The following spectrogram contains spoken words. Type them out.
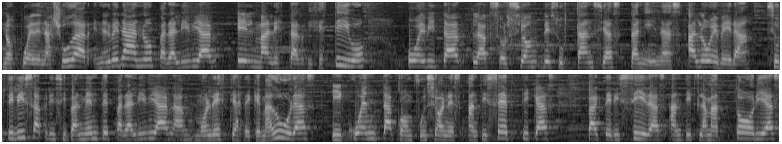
nos pueden ayudar en el verano para aliviar el malestar digestivo o evitar la absorción de sustancias dañinas. Aloe vera se utiliza principalmente para aliviar las molestias de quemaduras y cuenta con funciones antisépticas, bactericidas, antiinflamatorias,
